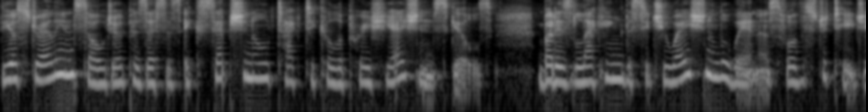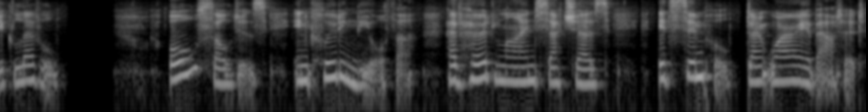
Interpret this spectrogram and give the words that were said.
the Australian soldier possesses exceptional tactical appreciation skills, but is lacking the situational awareness for the strategic level. All soldiers, including the author, have heard lines such as, It's simple, don't worry about it,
